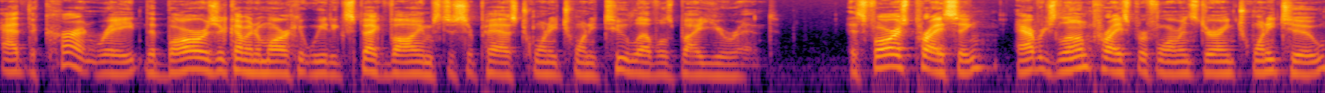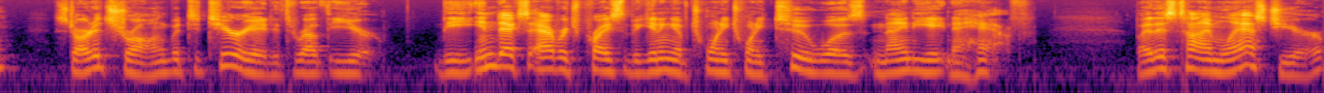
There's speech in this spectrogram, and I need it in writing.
at the current rate that borrowers are coming to market, we'd expect volumes to surpass 2022 levels by year end. As far as pricing, average loan price performance during 22 started strong but deteriorated throughout the year. The index average price at the beginning of 2022 was 98.5. By this time last year,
